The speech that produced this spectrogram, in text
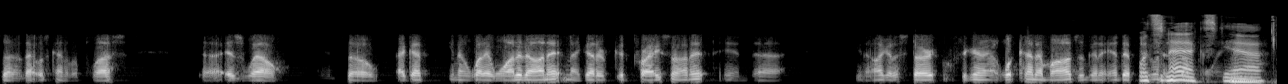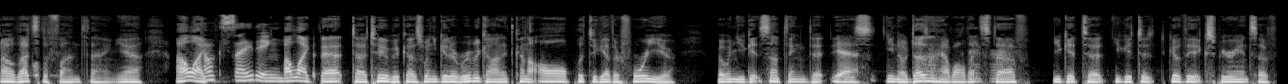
so that was kind of a plus uh, as well. And so I got you know what I wanted on it, and I got a good price on it, and uh, you know I got to start figuring out what kind of mods I'm going to end up. What's doing at some next? point. Yeah. Oh, that's the fun thing. Yeah. I like How exciting. I like that uh, too because when you get a Rubicon, it's kind of all put together for you. But when you get something that is, you know, doesn't have all that stuff, you get to you get to go the experience of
